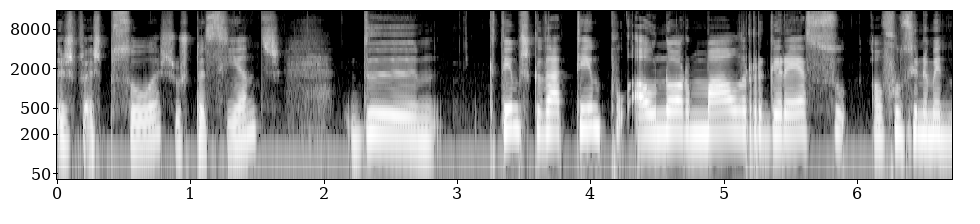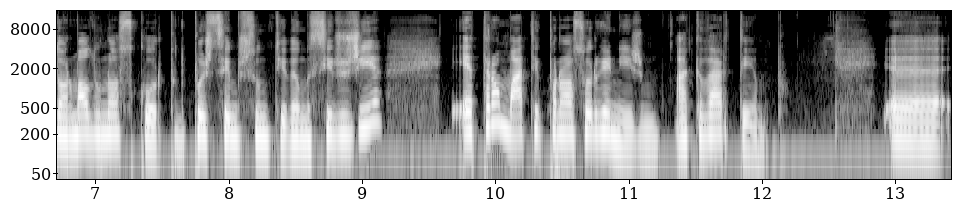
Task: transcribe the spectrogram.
as, as pessoas, os pacientes, de que temos que dar tempo ao normal regresso ao funcionamento normal do nosso corpo. Depois de sermos submetidos a uma cirurgia, é traumático para o nosso organismo. Há que dar tempo. Uh,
